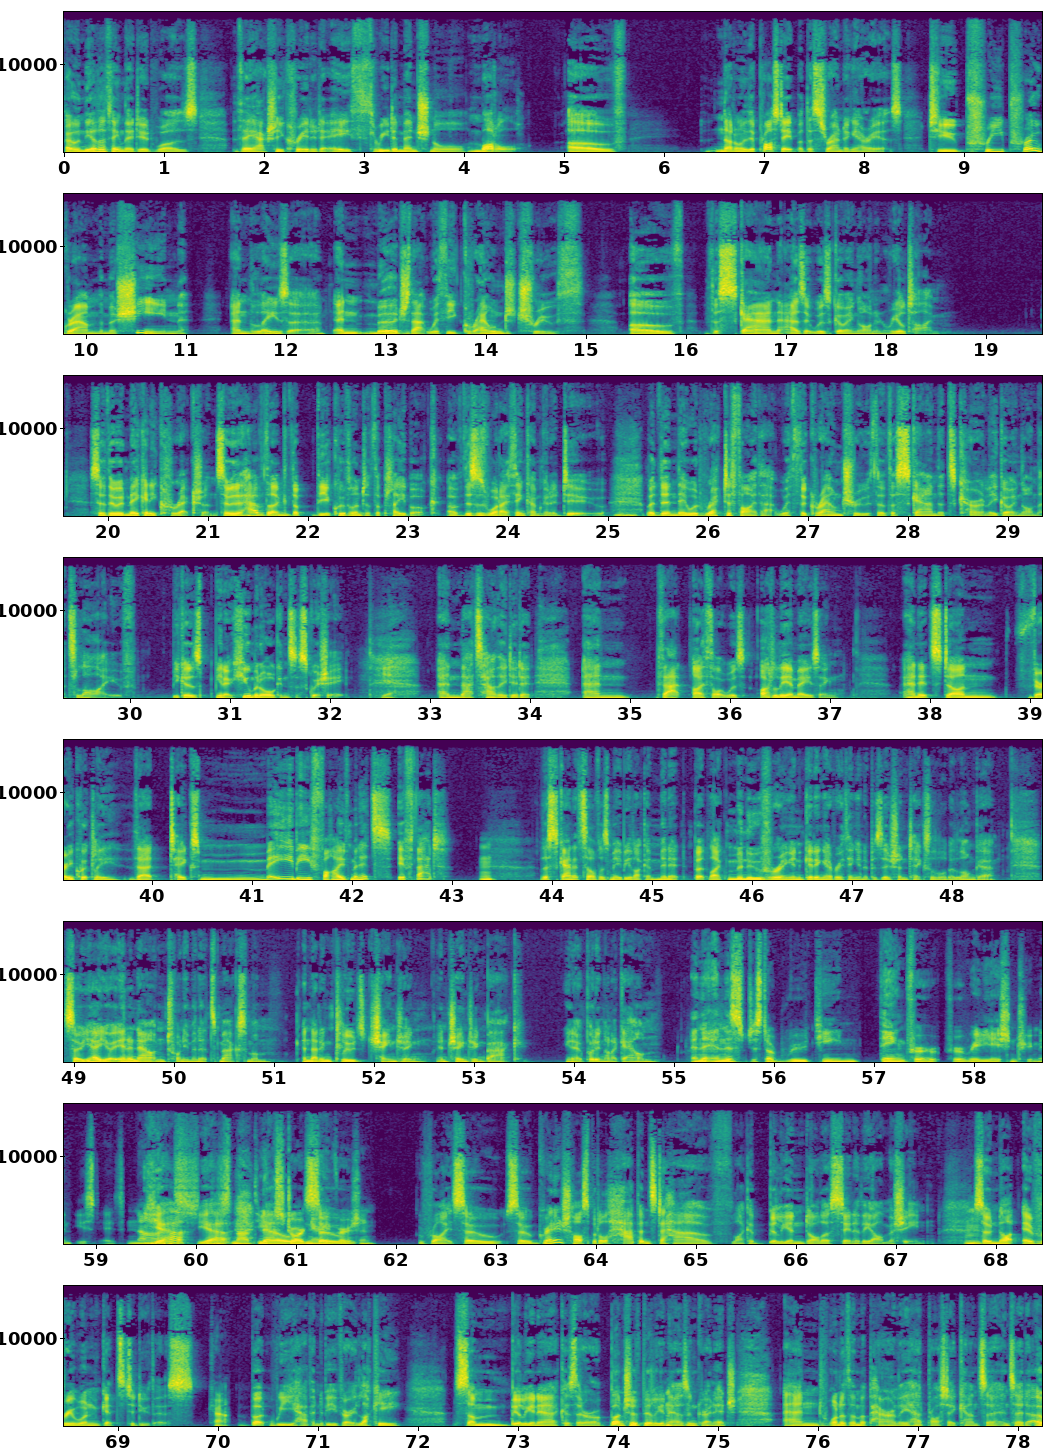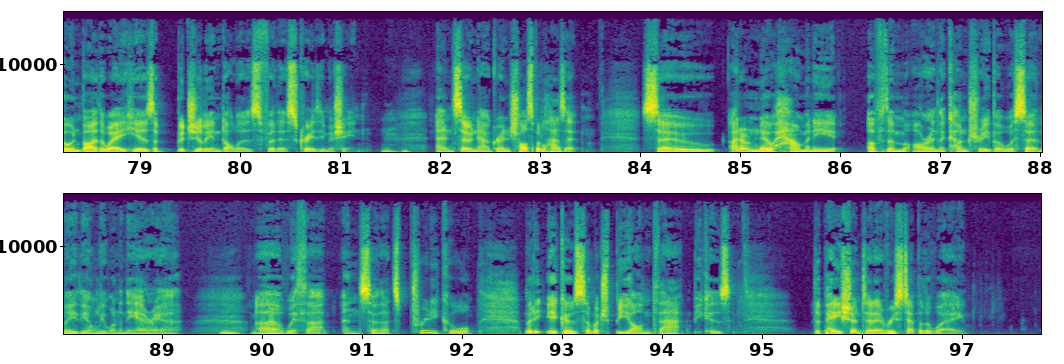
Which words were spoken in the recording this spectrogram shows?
Oh, and the other thing they did was they actually created a three dimensional model of not only the prostate, but the surrounding areas to pre program the machine and the laser and merge that with the ground truth of the scan as it was going on in real time. So they would make any corrections. So they have like mm. the, the equivalent of the playbook of this is what I think I'm going to do. Mm. But then they would rectify that with the ground truth of the scan that's currently going on that's live. Because, you know, human organs are squishy. Yeah. And that's how they did it. And that I thought was utterly amazing. And it's done very quickly. That takes maybe five minutes, if that. Mm. The scan itself is maybe like a minute, but like maneuvering and getting everything in a position takes a little bit longer. So yeah, you're in and out in 20 minutes maximum. And that includes changing and changing back, you know, putting on a gown. And, and this is just a routine thing for, for radiation treatment these days. Not, yeah, yeah. This is not the now, extraordinary so, version. Right. So so Greenwich Hospital happens to have like a billion dollar state of the art machine. Mm. So not everyone gets to do this. Okay. But we happen to be very lucky. Some billionaire, because there are a bunch of billionaires in Greenwich, and one of them apparently had prostate cancer and said, Oh, and by the way, here's a bajillion dollars for this crazy machine. Mm-hmm. And so now Greenwich Hospital has it. So I don't know how many of them are in the country, but we're certainly the only one in the area mm, okay. uh, with that. And so that's pretty cool. But it, it goes so much beyond that because the patient at every step of the way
